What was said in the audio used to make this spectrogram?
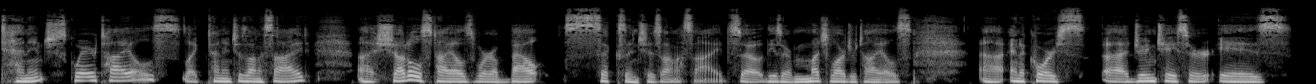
10 inch square tiles, like 10 inches on a side. Uh shuttle's tiles were about six inches on a side. So these are much larger tiles. Uh, and of course, uh, Dream Chaser is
